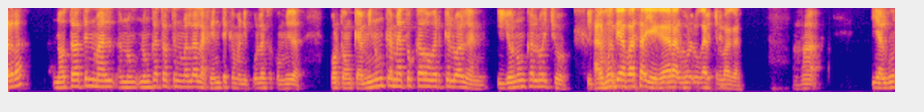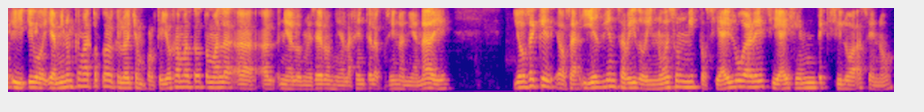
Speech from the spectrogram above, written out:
¿Verdad? no traten mal, nu- nunca traten mal a la gente que manipula su comida, porque aunque a mí nunca me ha tocado ver que lo hagan y yo nunca lo he hecho. y Algún día vas a llegar a algún lugar que lo hagan. Ajá. Y, algún, y digo, y a mí nunca me ha tocado que lo echen, porque yo jamás trato mal a- a- a- ni a los meseros, ni a la gente de la cocina, ni a nadie. Yo sé que, o sea, y es bien sabido, y no es un mito, si hay lugares y hay gente que sí lo hace, ¿no?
